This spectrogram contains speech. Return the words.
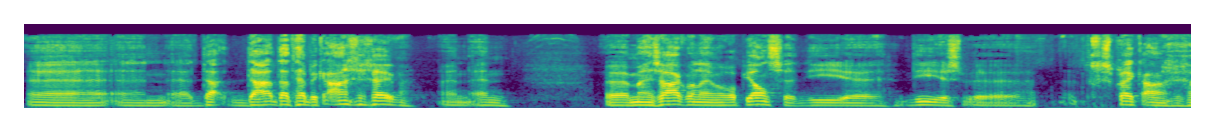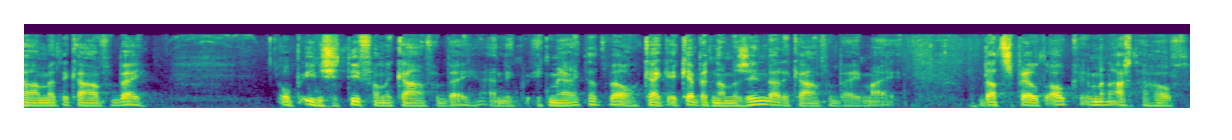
Uh, en da, da, dat heb ik aangegeven. En, en mijn zaakwaarnemer Rob Jansen die, die is het gesprek aangegaan met de KNVB op initiatief van de KNVB. En ik, ik merk dat wel. Kijk, ik heb het naar mijn zin bij de KNVB, maar dat speelt ook in mijn achterhoofd.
